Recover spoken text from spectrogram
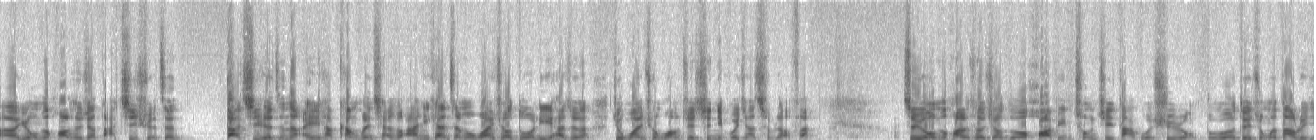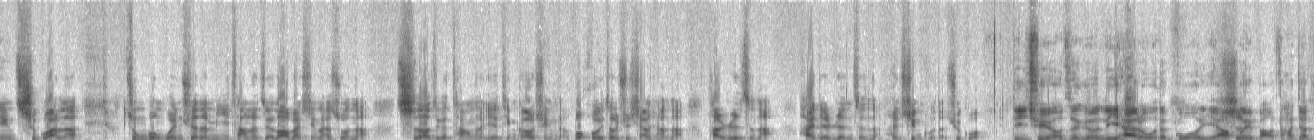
啊，用我们的话来说叫打鸡血针，打鸡血针呢，哎，他亢奋起来说啊，你看咱们外交多厉害，是吧？就完全忘记其实你回家吃不了饭。至于我们的话的时候叫做画饼充饥，大国虚荣。不过对中国大陆已经吃惯了中共文宣的迷汤的这个老百姓来说呢，吃到这个汤呢也挺高兴的。不回头去想想呢，他的日子呢还得认真的、很辛苦的去过。的确哦，这个厉害了，我的国也要喂饱大家的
